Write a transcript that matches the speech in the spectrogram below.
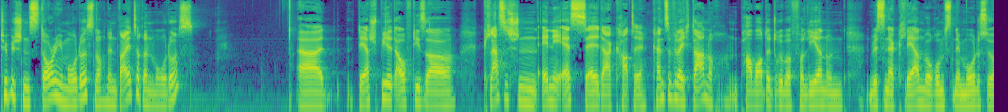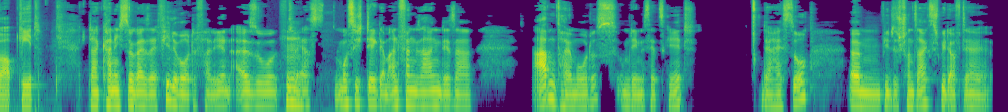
typischen Story-Modus noch einen weiteren Modus. Äh, der spielt auf dieser klassischen NES-Zelda-Karte. Kannst du vielleicht da noch ein paar Worte drüber verlieren und ein bisschen erklären, worum es in dem Modus überhaupt geht? Da kann ich sogar sehr viele Worte verlieren. Also hm. zuerst muss ich direkt am Anfang sagen, dieser Abenteuermodus, um den es jetzt geht, der heißt so, ähm, wie du schon sagst, spielt auf der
